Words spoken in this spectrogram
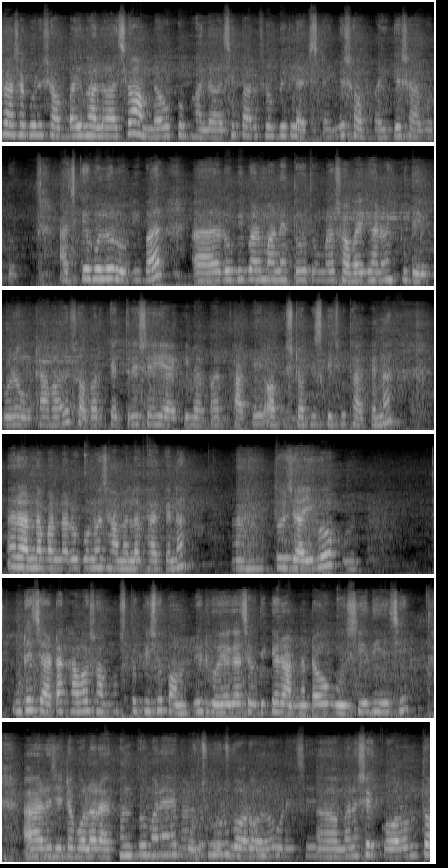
আছো? আশা করি সবাই ভালো আছো আমরাও খুব ভালো আছি। পারসৌভিক লাইফস্টাইলে সবাইকে স্বাগত। আজকে হলো রবিবার আর রবিবার মানে তো তোমরা সবাই জানো একটু দেরি করে ওঠা হয়। সবার ক্ষেত্রে সেই একই ব্যাপার থাকে অফিস টফিস কিছু থাকে না আর রান্না বান্নারও কোনো ঝামেলা থাকে না। তো যাই হোক উঠে চাটা খাওয়া সমস্ত কিছু কমপ্লিট হয়ে গেছে ওদিকে রান্নাটাও বসিয়ে দিয়েছি। আর যেটা বলার এখন তো মানে প্রচুর গরম। পড়েছে। মানে সে গরম তো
